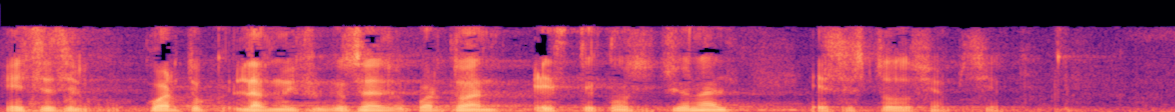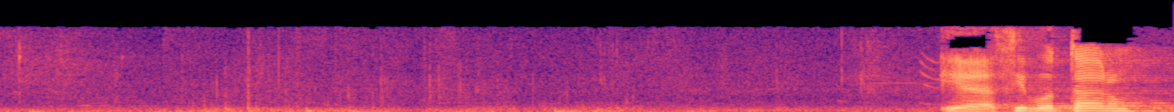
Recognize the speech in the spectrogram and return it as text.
Este es el cuarto, las modificaciones del cuarto este, constitucional. Eso es todo, señor presidente. Y así votaron.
